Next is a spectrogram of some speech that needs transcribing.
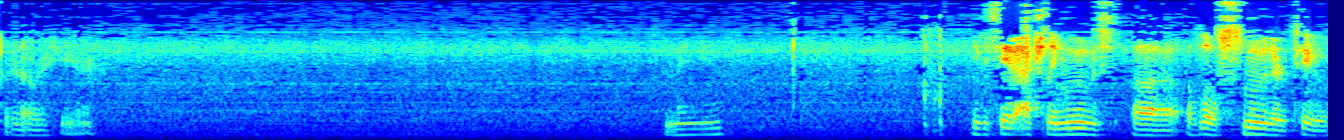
Put it over here. Menu. You can see it actually moves uh, a little smoother too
